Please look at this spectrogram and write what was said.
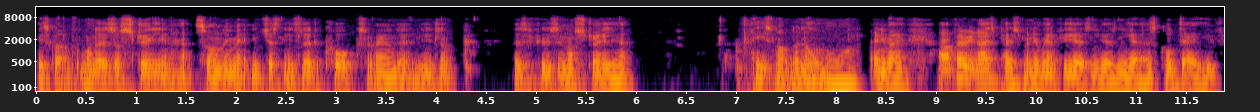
He's got one of those Australian hats on. He, just needs a load of corks around it, and he'd look as if he was in Australia. He's not the normal one. Anyway, our very nice postman who we had for years and years and years, called Dave,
